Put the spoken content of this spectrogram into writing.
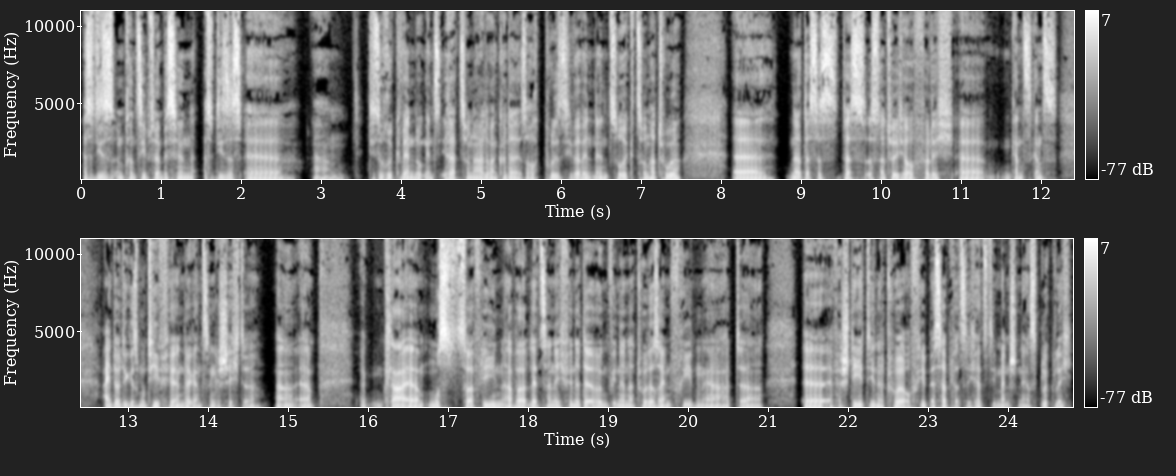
also dieses im Prinzip so ein bisschen, also dieses, äh, ähm, diese Rückwendung ins Irrationale, man könnte es auch positiver wenden, zurück zur Natur. Äh, ne, das ist, das ist natürlich auch völlig äh, ganz, ganz eindeutiges Motiv hier in der ganzen Geschichte. Ja, er, äh, klar, er muss zwar fliehen, aber letztendlich findet er irgendwie in der Natur da seinen Frieden. Er hat da, äh, er versteht die Natur auch viel besser plötzlich als die Menschen. Er ist glücklich.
